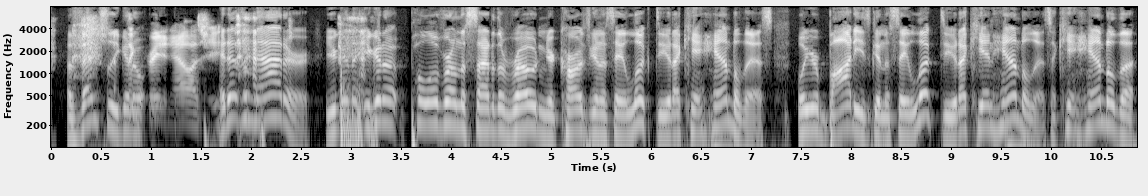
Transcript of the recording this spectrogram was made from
Eventually, you're going to great analogy. It doesn't matter. You're gonna you're gonna pull over on the side of the road, and your car's gonna say, "Look, dude, I can't handle this." Well, your body's gonna say, "Look, dude, I can't handle this. I can't handle the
